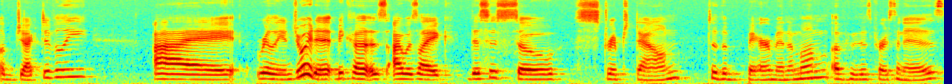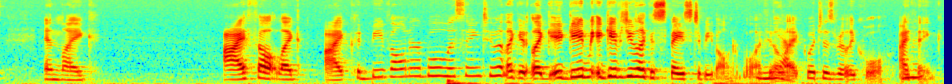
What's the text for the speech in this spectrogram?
objectively, I really enjoyed it because I was like, this is so stripped down to the bare minimum of who this person is, and like, I felt like I could be vulnerable listening to it. Like it, like it gave me, it gives you like a space to be vulnerable. I feel Yeah. like, which is really cool. I Mhm. think.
